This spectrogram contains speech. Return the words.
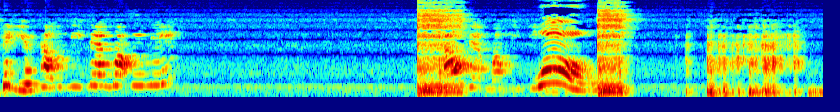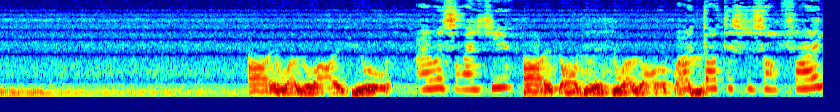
Can you tell the meat man what we need? Tell him what we need. Whoa! I was like you. I was like you. I thought this was all I fun. thought this was all fun.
